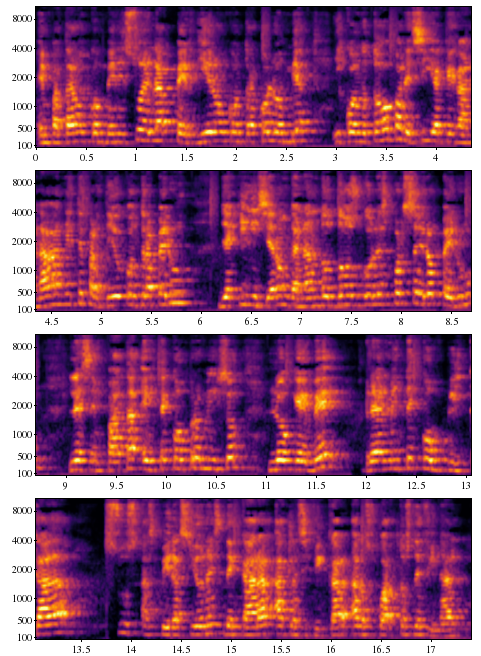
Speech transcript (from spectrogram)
Empataron con Venezuela, perdieron contra Colombia y cuando todo parecía que ganaban este partido contra Perú, ya que iniciaron ganando dos goles por cero, Perú les empata este compromiso, lo que ve realmente complicada sus aspiraciones de cara a clasificar a los cuartos de final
